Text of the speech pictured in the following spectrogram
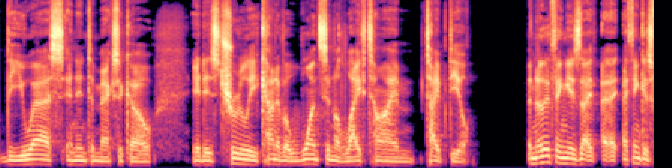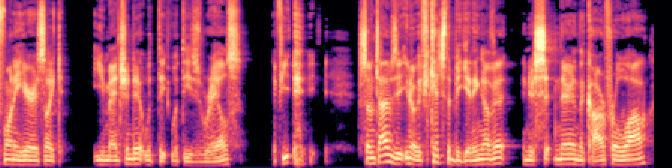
the US, and into Mexico. It is truly kind of a once in a lifetime type deal. Another thing is I, I think is funny here is like you mentioned it with the with these rails. If you sometimes, you know, if you catch the beginning of it and you're sitting there in the car for a while,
